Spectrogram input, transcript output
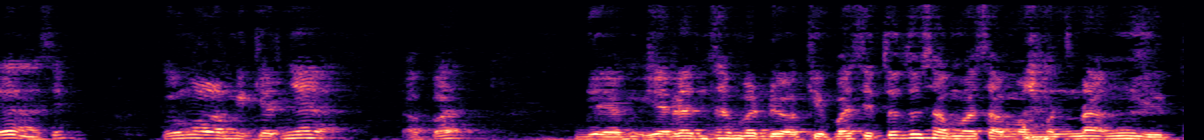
Iya nggak sih? Gue malah mikirnya apa? DM Iran sama Dewa Kipas itu tuh sama-sama menang gitu.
